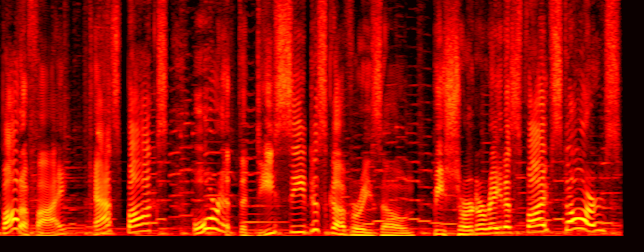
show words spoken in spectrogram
Spotify, Castbox, or at the DC Discovery Zone. Be sure to rate us five stars.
